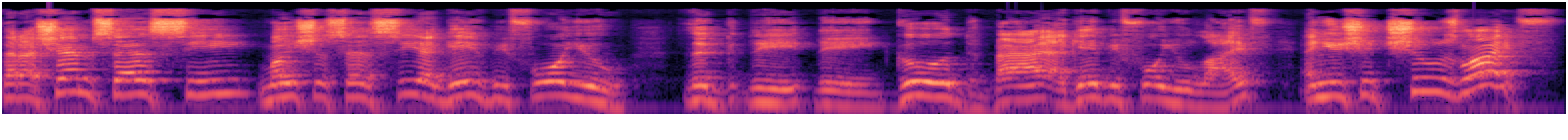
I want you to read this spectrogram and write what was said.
that Hashem says, see, Moshe says, see, I gave before you the, the, the good, the bad, I gave before you life, and you should choose life.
